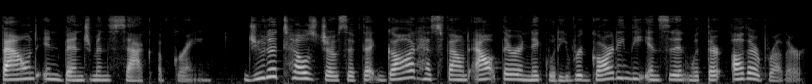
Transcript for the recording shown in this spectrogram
found in Benjamin's sack of grain. Judah tells Joseph that God has found out their iniquity regarding the incident with their other brother.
